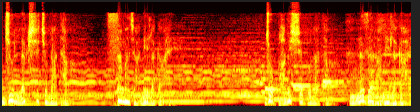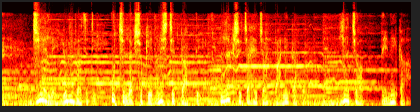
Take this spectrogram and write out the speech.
जो लक्ष्य चुना था, समझ आने लगा है। जो भविष्य बुना था, नज़र आने लगा है। जीएलए यूनिवर्सिटी, उच्च लक्ष्य की निश्चित प्राप्ति, लक्ष्य चाहे जॉब पाने का हो या जॉब देने का।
